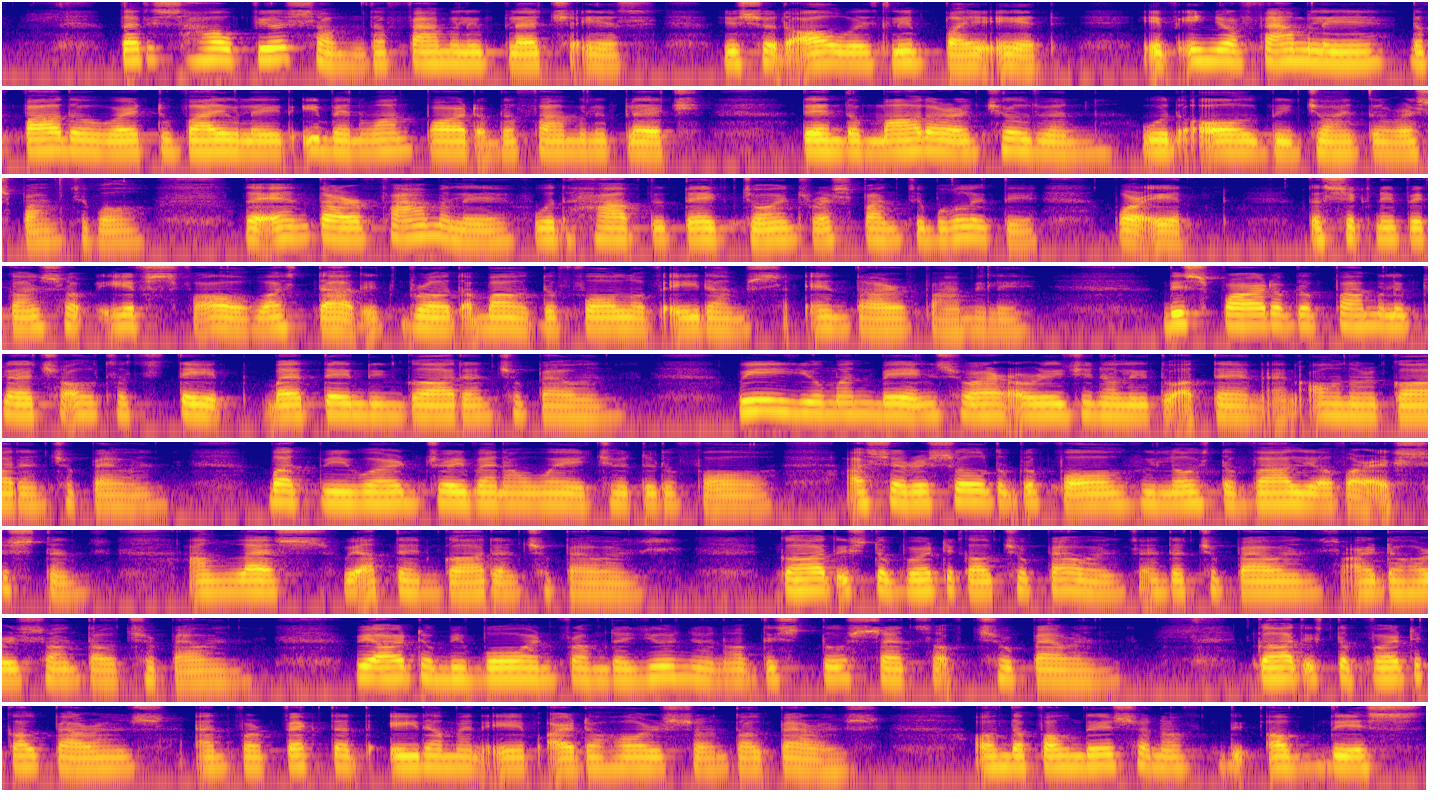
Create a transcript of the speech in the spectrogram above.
That is how fearsome the family pledge is. You should always live by it. If in your family the father were to violate even one part of the family pledge, then the mother and children would all be jointly responsible. The entire family would have to take joint responsibility for it. The significance of Eve's fall was that it brought about the fall of Adam's entire family. This part of the family pledge also states by attending God and parents. We human beings were originally to attend and honor God and parents, but we were driven away due to the fall. As a result of the fall, we lost the value of our existence unless we attend God and parents. God is the vertical parent, and the parents are the horizontal parents. We are to be born from the union of these two sets of true parents. God is the vertical parents, and perfected Adam and Eve are the horizontal parents. On the foundation of, the, of these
